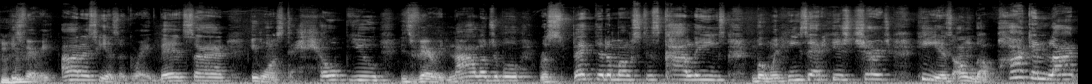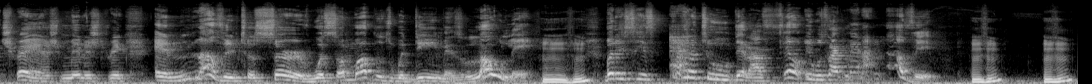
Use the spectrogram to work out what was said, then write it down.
He's mm-hmm. very honest. He has a great bedside. He wants to help you. He's very knowledgeable, respected amongst his colleagues. But when he's at his church, he is on the parking lot trash ministry and loving to serve what some others would deem as lowly. Mm-hmm. But it's his attitude that I felt. It was like, man, I love it. Mm-hmm. Mm-hmm.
